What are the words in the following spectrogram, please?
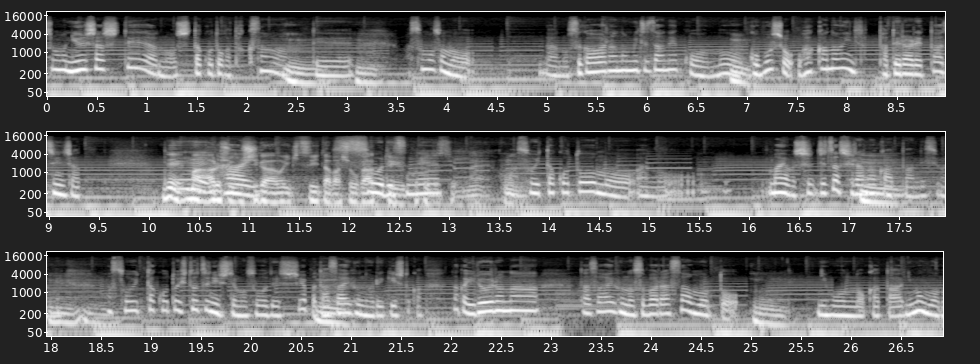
私も入社してあの知ったことがたくさんあって、そもそもあの菅原道真公の御墓所、お墓の上に建てられた神社で、まあ、ある種牛が行き着いた場所が、はい、というですよね。まあ、そういったこともあの前は実は知らなかったんですよね、まあ、そういったこと一つにしてもそうですしやっぱ太宰府の歴史とか、うん、なんかいろいろな太宰府の素晴らしさをもっと日本の方にもも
